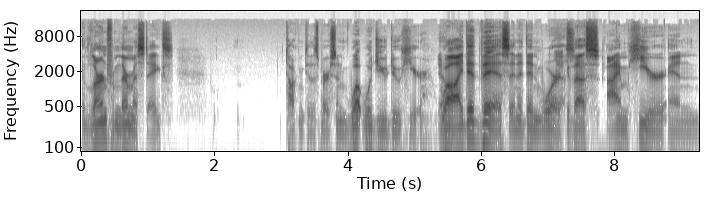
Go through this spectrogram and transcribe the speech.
learn from their mistakes. Talking to this person, what would you do here? Yeah. Well, I did this and it didn't work. Yes. Thus, I'm here and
